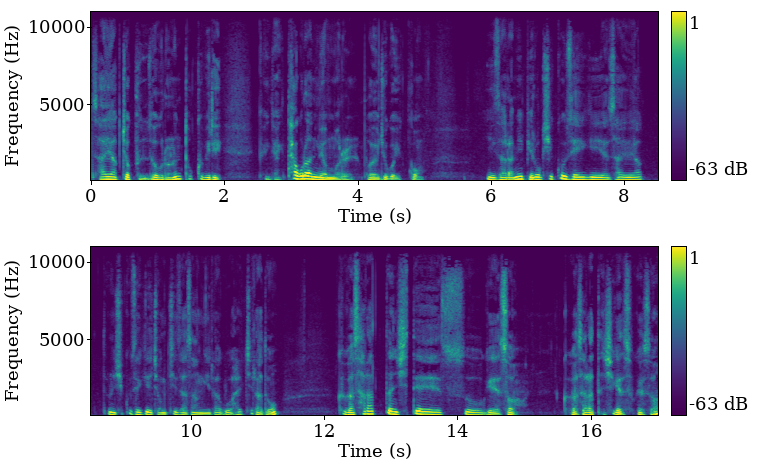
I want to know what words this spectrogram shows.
사회학적 분석으로는 토크빌이 굉장히 탁월한 면모를 보여주고 있고 이 사람이 비록 19세기의 사회학 또는 19세기의 정치사상이라고 할지라도 그가 살았던 시대 속에서 그가 살았던 시대 속에서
